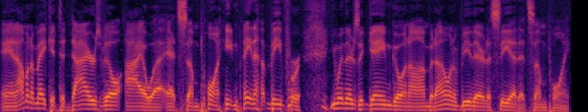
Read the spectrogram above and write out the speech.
And I'm going to make it to Dyersville, Iowa at some point. It may not be for when there's a game going on, but I want to be there to see it at some point.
